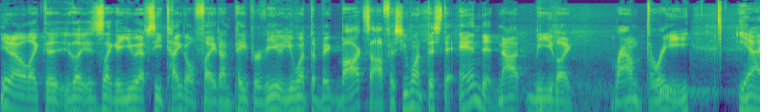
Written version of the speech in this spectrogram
You know, like the like, it's like a UFC title fight on pay per view. You want the big box office. You want this to end it, not be like round three. Yeah,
